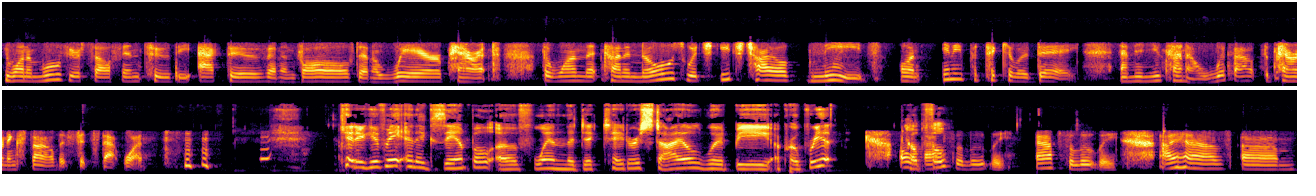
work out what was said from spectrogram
you want to move yourself into the active and involved and aware parent, the one that kind of knows which each child needs on any particular day, and then you kind of whip out the parenting style that fits that one. Can you give me an example of when the dictator style would be appropriate? Oh, helpful? absolutely. Absolutely. I have um,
